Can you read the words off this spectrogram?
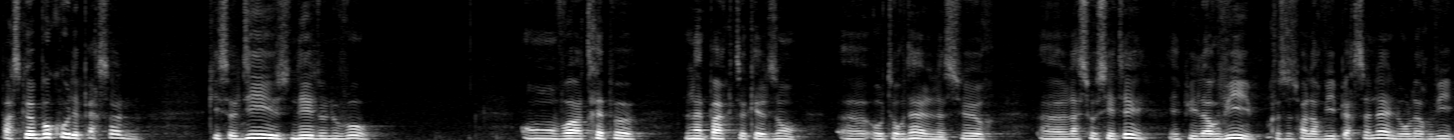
Parce que beaucoup de personnes qui se disent nées de nouveau, on voit très peu l'impact qu'elles ont euh, autour d'elles sur euh, la société et puis leur vie, que ce soit leur vie personnelle ou leur vie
